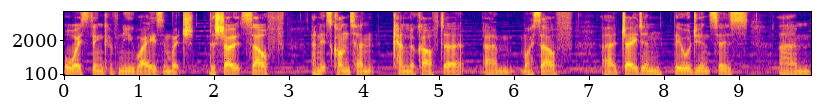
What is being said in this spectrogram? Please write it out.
always think of new ways in which the show itself and its content can look after um, myself, uh, Jaden, the audiences, um,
